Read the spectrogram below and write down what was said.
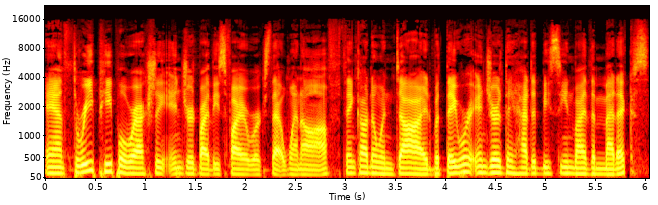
And three people were actually injured by these fireworks that went off. Thank God no one died, but they were injured. They had to be seen by the medics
